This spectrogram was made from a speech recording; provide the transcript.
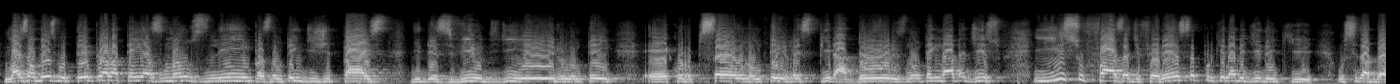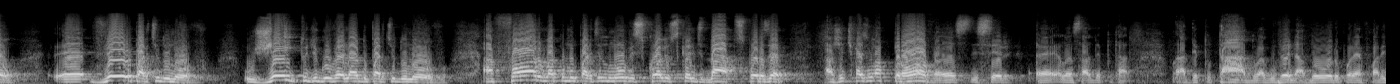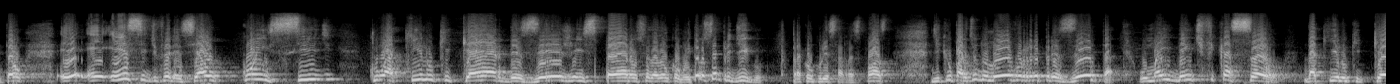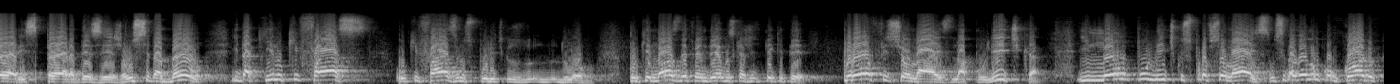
mas ao mesmo tempo ela tem as mãos limpas, não tem digitais de desvio de dinheiro, não tem é, corrupção, não tem respiradores, não tem nada disso. E isso faz a diferença porque na medida em que o cidadão é, vê o Partido Novo, o jeito de governar do Partido Novo, a forma como o Partido Novo escolhe os candidatos, por exemplo, a gente faz uma prova antes de ser é, lançado deputado, a deputado, a governador, por aí fora. Então, e, e, esse diferencial coincide com aquilo que quer, deseja e espera o cidadão comum. Então eu sempre digo, para concluir essa resposta, de que o Partido Novo representa uma identificação daquilo que quer, espera, deseja o cidadão e daquilo que faz o que fazem os políticos do, do, Novo. Porque nós defendemos que a gente tem que ter profissionais na política e não políticos profissionais. O cidadão não concorda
